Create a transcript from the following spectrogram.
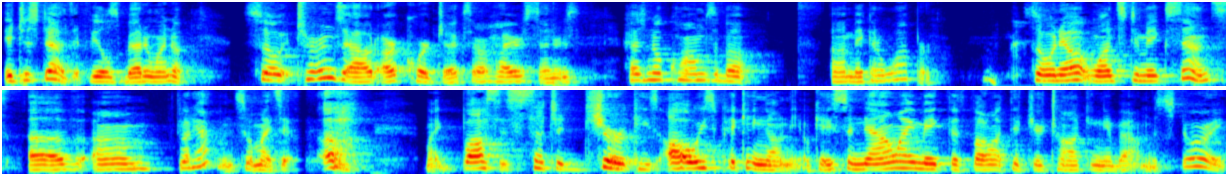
It just does. It feels better when I know. So it turns out our cortex, our higher centers, has no qualms about uh, making a whopper. So now it wants to make sense of um, what happened. So it might say, oh, my boss is such a jerk. He's always picking on me. Okay, so now I make the thought that you're talking about in the story.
